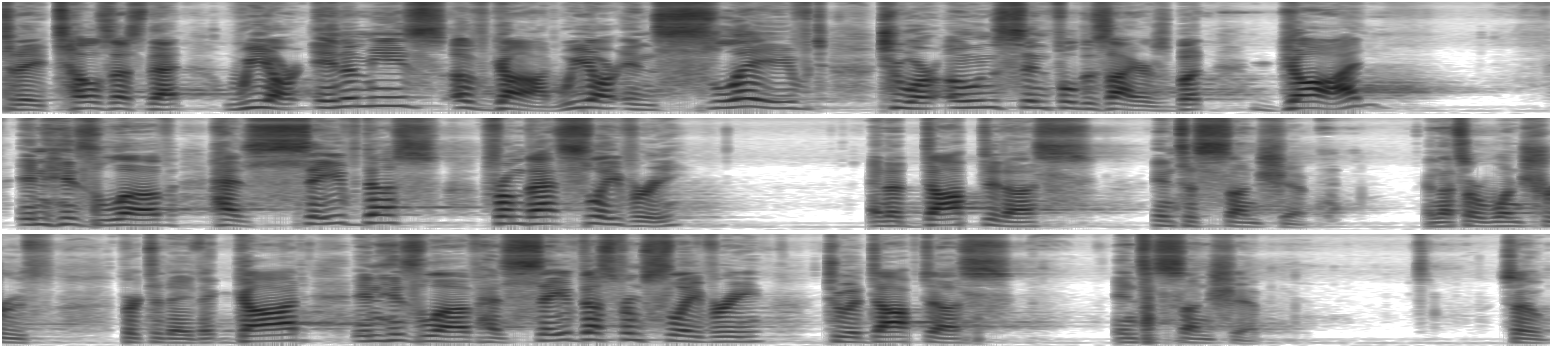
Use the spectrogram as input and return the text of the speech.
today tells us that we are enemies of God. We are enslaved to our own sinful desires. But God, in His love, has saved us from that slavery and adopted us into sonship. And that's our one truth for today that God, in His love, has saved us from slavery to adopt us into sonship. So,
